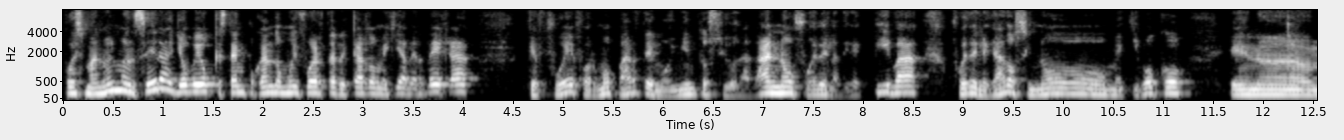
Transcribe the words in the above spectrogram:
Pues Manuel Mancera, yo veo que está empujando muy fuerte Ricardo Mejía Verdeja, que fue, formó parte del Movimiento Ciudadano, fue de la directiva, fue delegado, si no me equivoco, en, um,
